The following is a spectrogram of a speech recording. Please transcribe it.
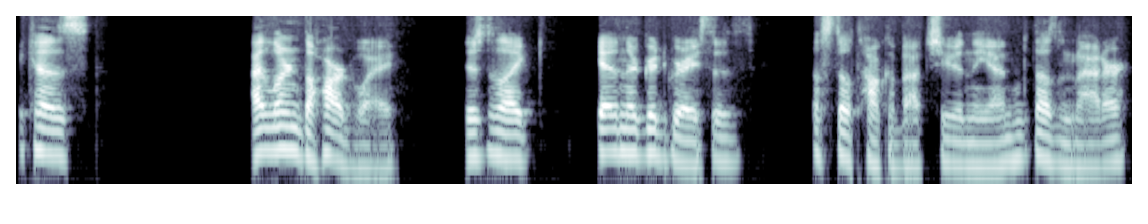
because I learned the hard way. Just like get in their good graces, they'll still talk about you in the end. It doesn't matter.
